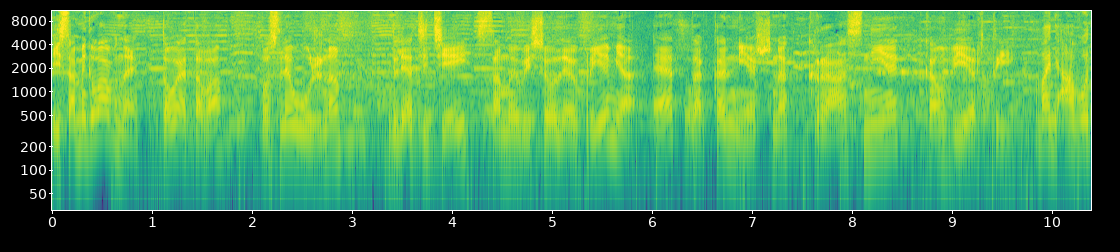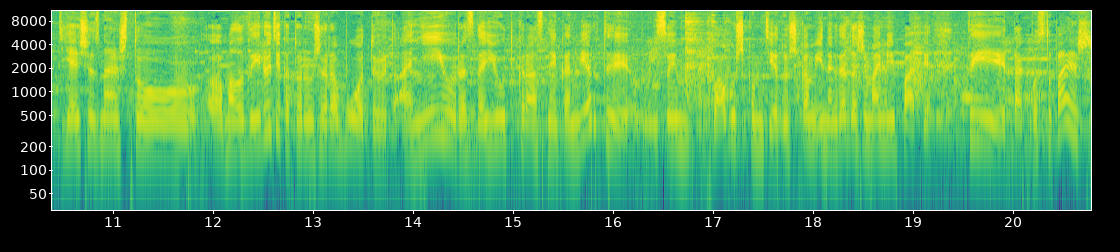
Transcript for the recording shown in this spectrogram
И самое главное, до этого, после ужина, для детей самое веселое время – это, конечно, красные конверты. Ваня, а вот я еще знаю, что э, молодые люди, которые уже работают, они раздают красные конверты своим бабушкам, дедушкам, иногда даже маме и папе. Ты так поступаешь?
